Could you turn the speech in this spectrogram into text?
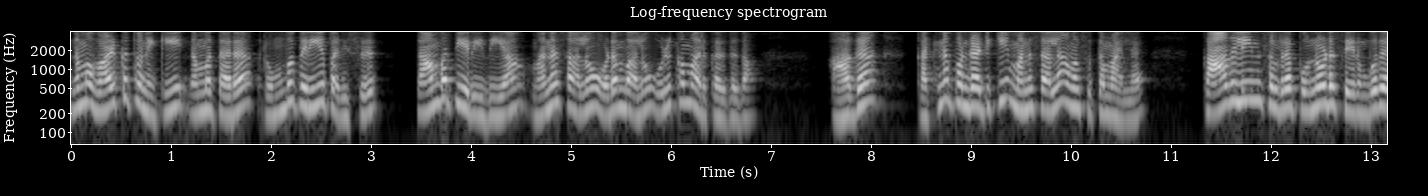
நம்ம வாழ்க்கை துணைக்கு நம்ம தர ரொம்ப பெரிய பரிசு தாம்பத்திய ரீதியா மனசாலும் உடம்பாலும் ஒழுக்கமா இருக்கிறது தான். ஆக கட்டின பொண்டாட்டிக்கு மனசால அவன் சுத்தமா இல்லை. காதலின்னு சொல்ற பொண்ணோட சேரும்போது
